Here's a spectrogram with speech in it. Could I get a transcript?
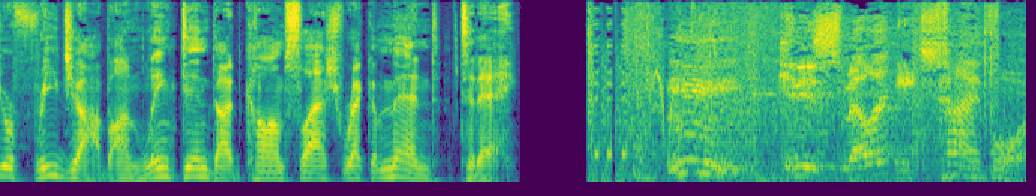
your free job on linkedin.com slash recommend today. Mmm, can you smell it? It's time for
